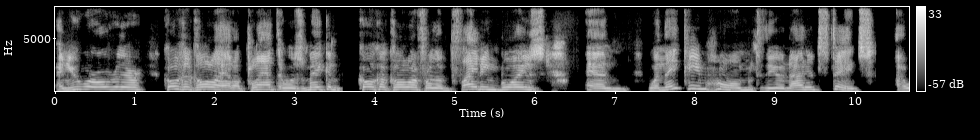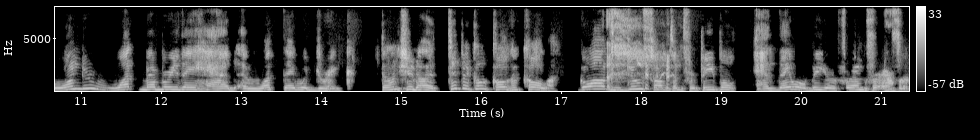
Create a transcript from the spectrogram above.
and you were over there, Coca Cola had a plant that was making Coca Cola for the fighting boys. And when they came home to the United States, I wonder what memory they had and what they would drink. Don't you know? A typical Coca Cola. Go out and do something for people, and they will be your friend forever.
